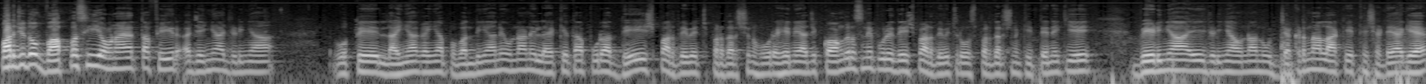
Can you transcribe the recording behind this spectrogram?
ਪਰ ਜਦੋਂ ਵਾਪਸ ਹੀ ਆਉਣਾ ਹੈ ਤਾਂ ਫਿਰ ਅਜਈਆਂ ਜਿਹੜੀਆਂ ਉੱਤੇ ਲਾਈਆਂ ਗਈਆਂ ਪਾਬੰਦੀਆਂ ਨੇ, ਉਹਨਾਂ ਨੇ ਲੈ ਕੇ ਤਾਂ ਪੂਰਾ ਦੇਸ਼ ਭਰ ਦੇ ਵਿੱਚ ਪ੍ਰਦਰਸ਼ਨ ਹੋ ਰਹੇ ਨੇ। ਅੱਜ ਕਾਂਗਰਸ ਨੇ ਪੂਰੇ ਦੇਸ਼ ਭਰ ਦੇ ਵਿੱਚ ਰੋਸ ਪ੍ਰਦਰਸ਼ਨ ਕੀਤੇ ਨੇ ਕਿ ਇਹ ਬੇੜੀਆਂ ਇਹ ਜਿਹੜੀਆਂ ਉਹਨਾਂ ਨੂੰ ਜਕੜਨਾ ਲਾ ਕੇ ਇੱਥੇ ਛੱਡਿਆ ਗਿਆ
